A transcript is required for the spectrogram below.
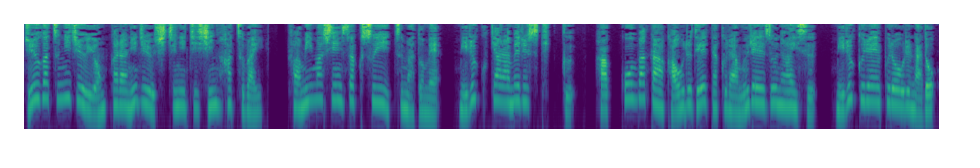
10月24から27日新発売、ファミマ新作スイーツまとめ、ミルクキャラメルスティック、発酵バター香る贅沢ラムレーズンアイス、ミルクレープロールなど。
